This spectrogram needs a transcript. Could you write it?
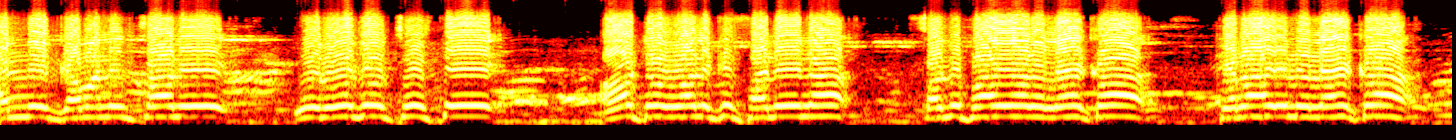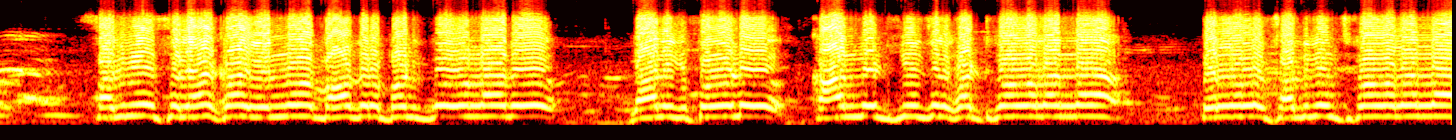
అన్ని గమనించాలి. ఈ రోజు చూస్తే ఆటో వాళ్ళకి సరైన సదుపాయాలు లేక కిరాయిలు లేక సర్వీస్ లేక ఎన్నో బాధలు పడుతూ ఉన్నారు. దానికి తోడు కాన్వెంట్ ఫీజులు కట్టుకోవాలన్నా పిల్లలు చదివించుకోవాలన్నా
